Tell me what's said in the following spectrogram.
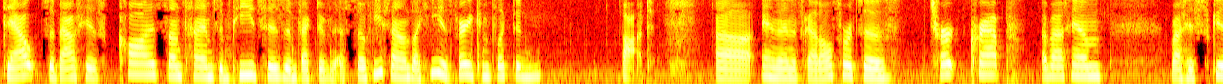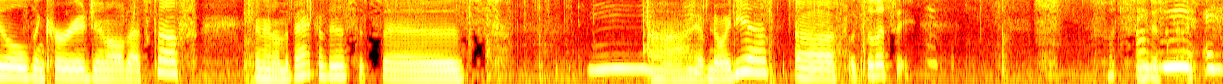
doubts about his cause sometimes impedes his effectiveness. So he sounds like he is very conflicted bot. Uh, and then it's got all sorts of chart crap about him, about his skills and courage and all of that stuff. And then on the back of this, it says, uh, I have no idea. Uh, let's, so let's see. So let's see this guy.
